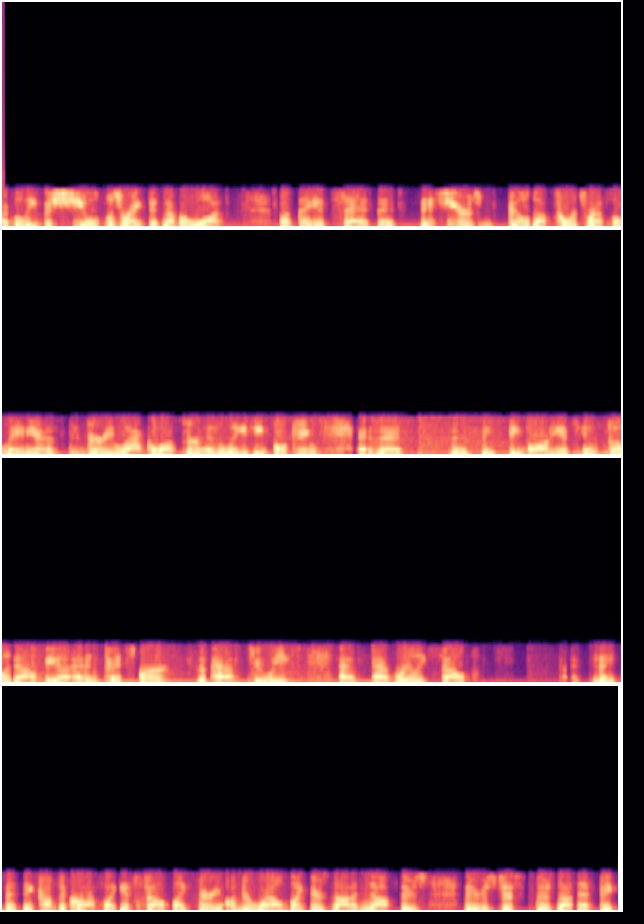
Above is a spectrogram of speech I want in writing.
I believe the Shield was ranked at number one. But they had said that this year's build-up towards WrestleMania has been very lackluster and lazy booking, and that the, the the audience in Philadelphia and in Pittsburgh the past two weeks have have really felt they that it comes across like it's felt like very underwhelmed, like there's not enough. There's there's just there's not that big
